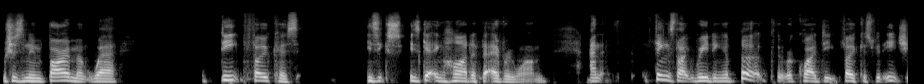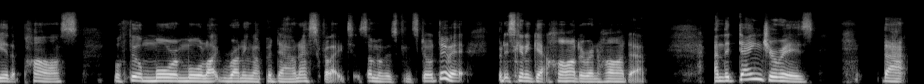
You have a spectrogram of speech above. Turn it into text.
which is an environment where deep focus is, is getting harder for everyone. And things like reading a book that require deep focus with each year that pass will feel more and more like running up a down escalator. Some of us can still do it, but it's going to get harder and harder. And the danger is that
